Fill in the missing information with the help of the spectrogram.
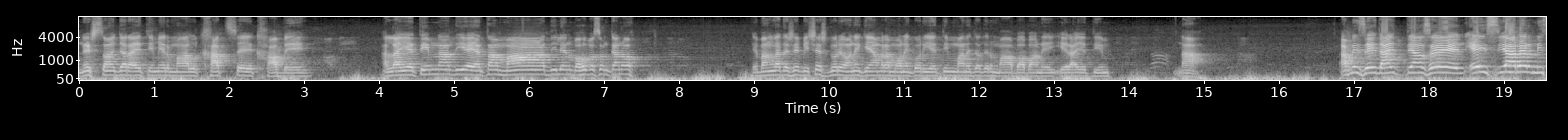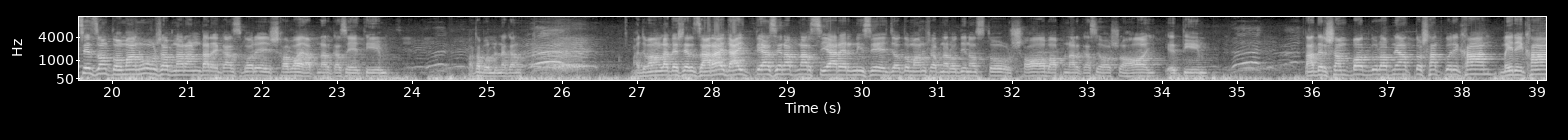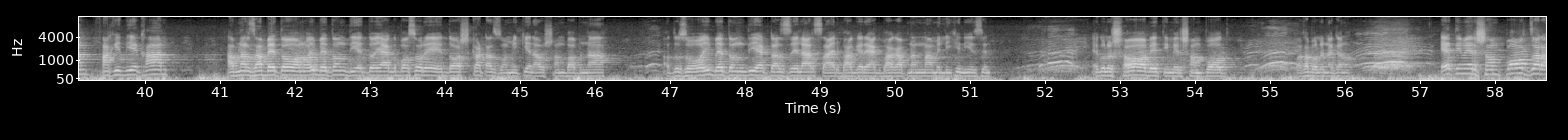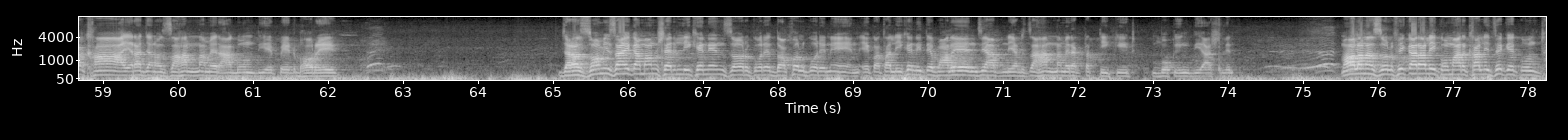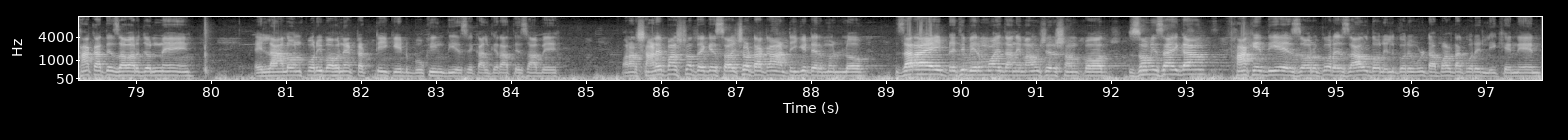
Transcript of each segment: নিশ্চয় যারা এতিমের মাল খাচ্ছে, খাবে। আল্লাহ এতিম না দিয়ে এটা মা দিলেন বহু বছর কেন? এ বাংলাদেশে বিশেষ করে অনেকে আমরা মনে করি এতিম মানে যাদের মা বাবা নেই, এরা এতিম না। আপনি যেই দায়িত্বে আছেন, এই চেয়ারের নিচে যত মানুষ আপনার আন্ডারে কাজ করে, সবাই আপনার কাছে এতিম। কথা বললেন না কেন? আজ বাংলাদেশের যারাই দায়িত্বে আছেন আপনার চেয়ারের নিচে, যত মানুষ আপনার অধীনস্থ, সব আপনার কাছে অসহায়, এতিম। তাদের সম্পদগুলো আপনি আত্মসাৎ করে খান, মেরে খান, ফাঁকি দিয়ে খান। আপনার যা বেতন, ওই বেতন দিয়ে তো এক বছরে দশ কাটা জমি কেনাও সম্ভব না। অথচ ওই বেতন দিয়ে একটা জেলার চার ভাগের এক ভাগ আপনার নামে লিখে নিয়েছেন। এগুলো সব এতিমের সম্পদ। কথা বলে না কেন? এতিমের সম্পদ যারা খায়, এরা যেন জাহান নামের আগুন দিয়ে পেট ভরে। যারা জমি জায়গা মানুষের লিখে নেন, জোর করে দখল করে নেন, এ কথা লিখে নিতে পারেন যে আপনি এক জাহান নামের একটা টিকিট বুকিং দিয়ে আসলেন। মাওলানা জুলফিকার আলী কুমারখালী থেকে কোন ঢাকাতে যাওয়ার জন্যে এই লালন পরিবহনে একটা টিকিট বুকিং দিয়েছে, কালকে রাতে যাবে। ওনার সাড়ে পাঁচশো থেকে ছয়শো টাকা টিকিটের মূল্য। যারা এই পৃথিবীর ময়দানে মানুষের সম্পদ, জমি জায়গা ফাঁকে দিয়ে জোর করে জাল দলিল করে উল্টা পাল্টা করে লিখে নেন।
